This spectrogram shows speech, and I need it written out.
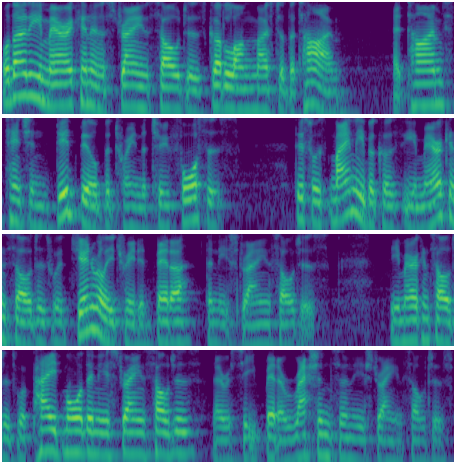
Although the American and Australian soldiers got along most of the time, at times tension did build between the two forces. This was mainly because the American soldiers were generally treated better than the Australian soldiers. The American soldiers were paid more than the Australian soldiers, they received better rations than the Australian soldiers.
